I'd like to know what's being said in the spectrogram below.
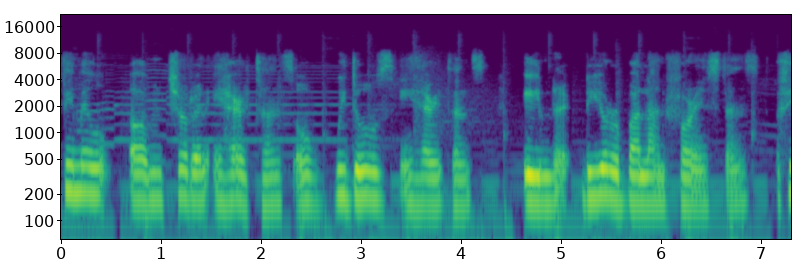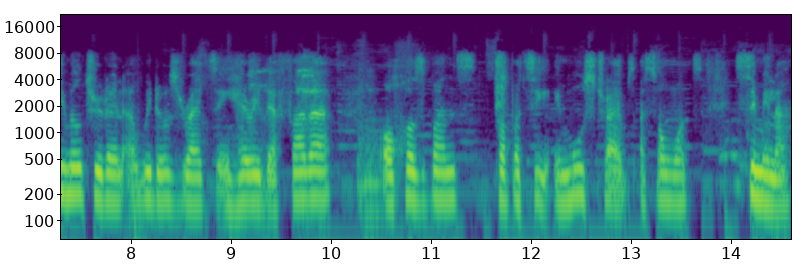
female um, children inheritance or widows inheritance in the Yoruba land, for instance. Female children and widows' rights to inherit their father or husband's property in most tribes are somewhat similar.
